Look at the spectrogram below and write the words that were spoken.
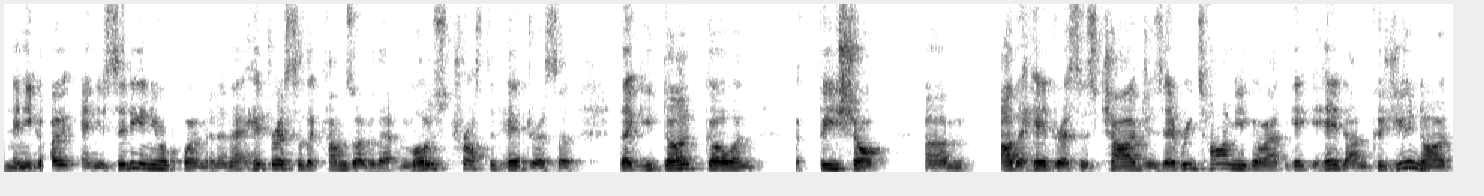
Mm. And you go and you're sitting in your appointment, and that hairdresser that comes over, that most trusted hairdresser that you don't go and a fee shop, um, other hairdressers charges every time you go out to get your hair done because you know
